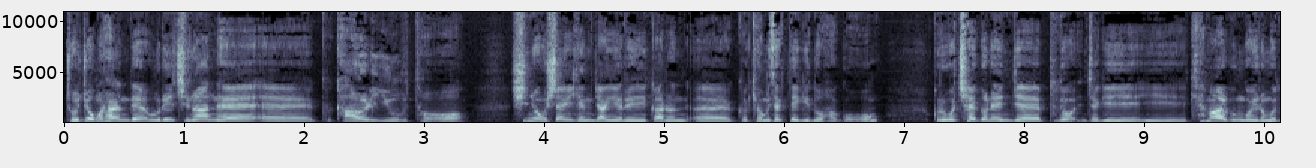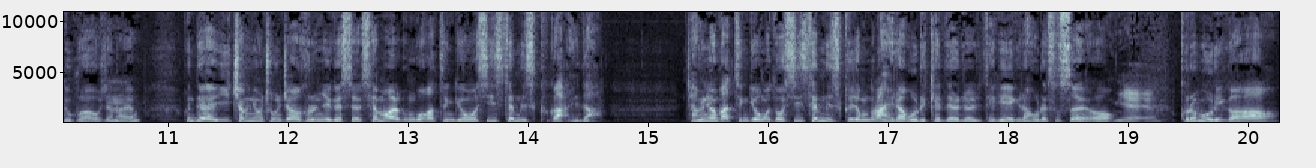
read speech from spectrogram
조정을 하는데 우리 지난해 그 가을 이후부터 신용시장이 굉장히 그러니까는 그 경색되기도 하고 그리고 최근에 이제 부동 저기 이 새마을금고 이런 것도 구하고잖아요. 음. 근데 이창용 총재가 그런 얘기했어요. 새마을금고 같은 경우 시스템 리스크가 아니다. 작년 같은 경우도 시스템 리스크 정도는 아니라고 이렇게 되게 얘기를 하고 그랬었어요. 예. 그러면 우리가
